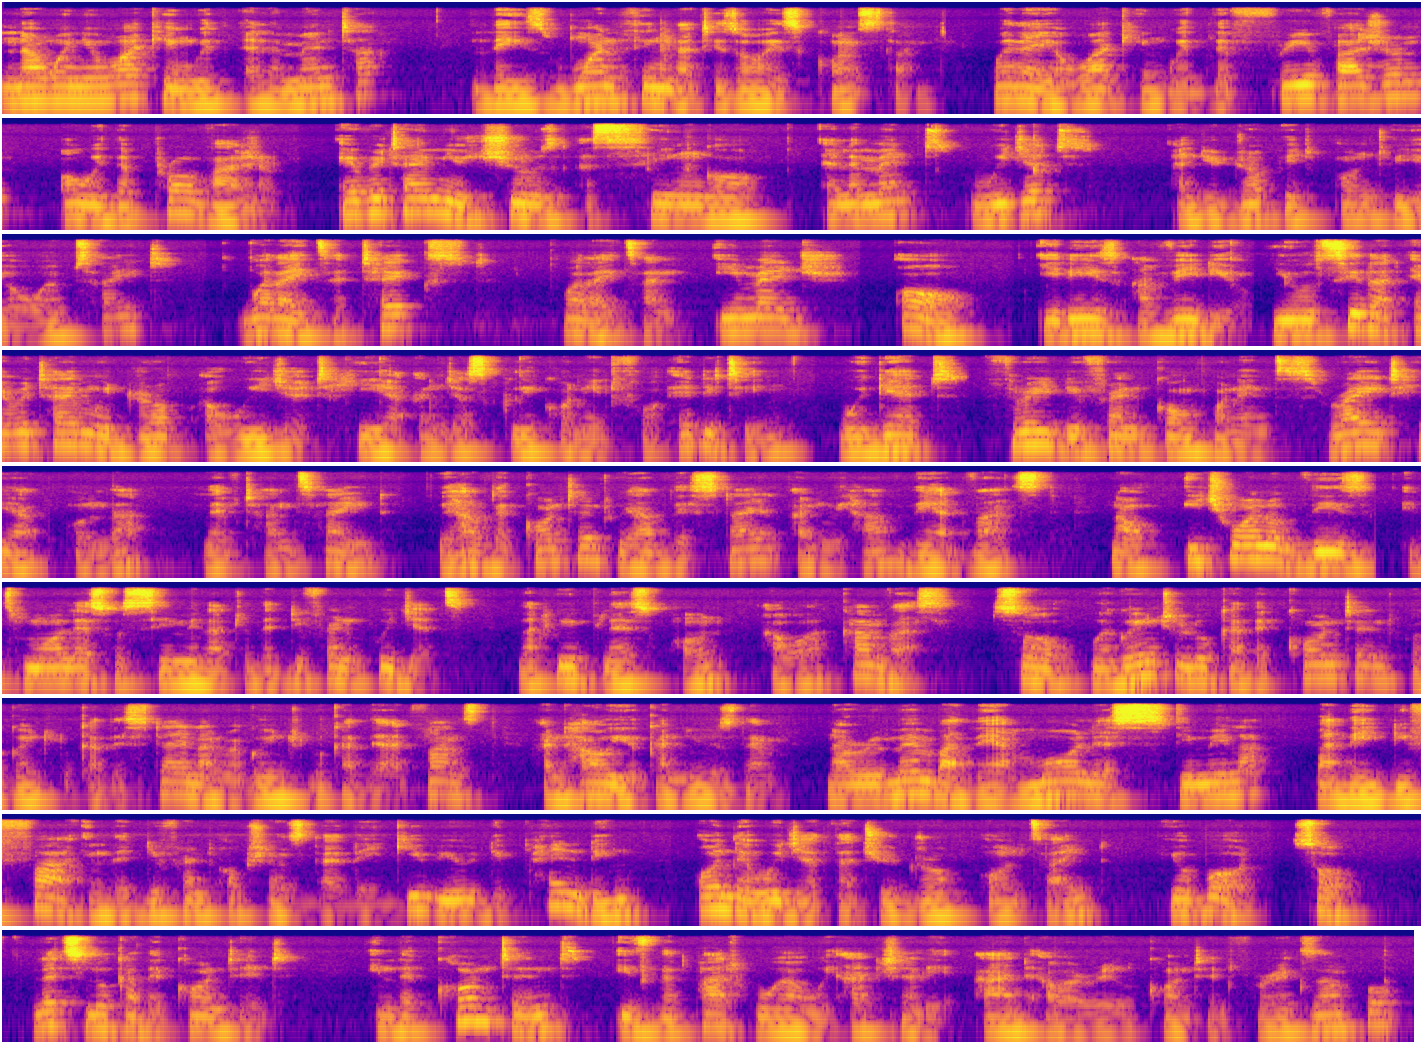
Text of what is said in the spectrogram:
Now when you're working with Elementor, there is one thing that is always constant, whether you're working with the free version or with the pro version. Every time you choose a single element widget and you drop it onto your website, whether it's a text, whether it's an image, or it is a video. You will see that every time we drop a widget here and just click on it for editing, we get three different components right here on the left hand side. We have the content, we have the style, and we have the advanced. Now each one of these it's more or less similar to the different widgets that we place on our canvas. So we're going to look at the content, we're going to look at the style, and we're going to look at the advanced and how you can use them. Now remember they are more or less similar but they differ in the different options that they give you depending on the widget that you drop onside your board. So let's look at the content. In the content is the part where we actually add our real content. For example,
